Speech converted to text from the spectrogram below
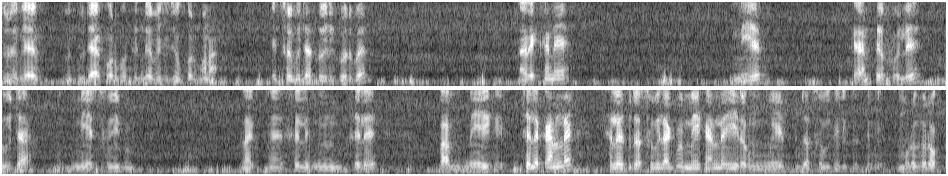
দুটো দুটা করব, তিনটা ভিডিও করব না। এই ছবিটা তৈরি করবেন। আর এখানে মেয়ের ক্যানতে হলে দুইটা মেয়ের ছবি ছেলে ছেলে বা মেয়েকে। ছেলে কানলে ছেলের দুটা ছবি লাগবে, মেয়ে কানলে এইরকম মেয়ের দুটা ছবি তৈরি করতে হবে। মুরগের রক্ত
